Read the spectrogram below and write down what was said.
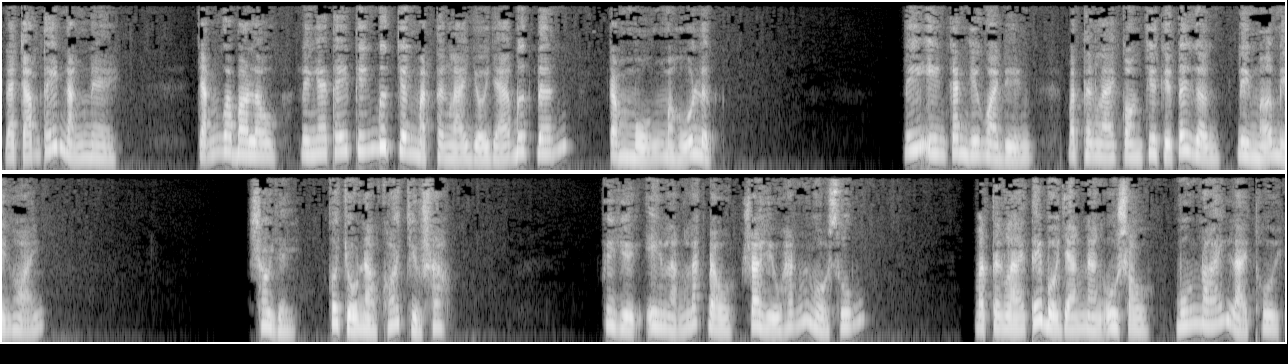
là cảm thấy nặng nề. Chẳng qua bao lâu, liền nghe thấy tiếng bước chân mạch thần lại dội dã bước đến, trầm muộn mà hữu lực. Lý Yên canh giữ ngoài điện, mạch thần lại còn chưa kịp tới gần, liền mở miệng hỏi. Sao vậy? Có chỗ nào khó chịu sao? Phi Duyệt yên lặng lắc đầu, ra hiệu hắn ngồi xuống. Mạch thần lại thấy bộ dạng nàng u sầu, muốn nói lại thôi.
